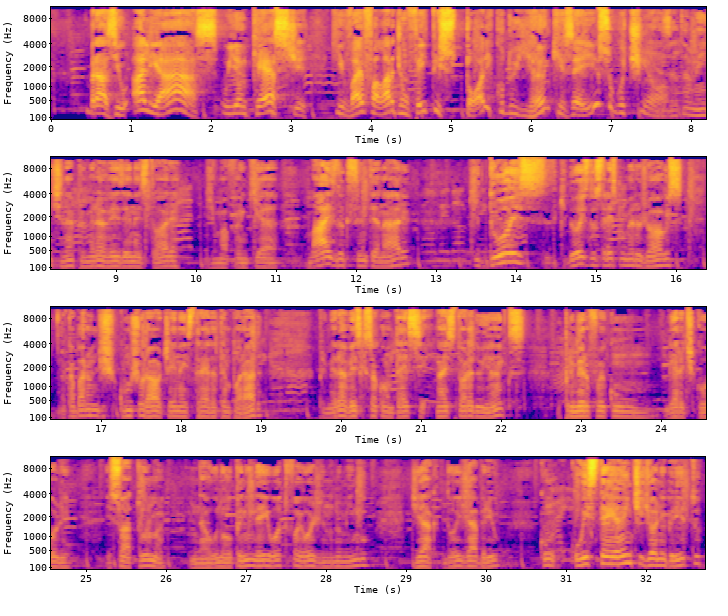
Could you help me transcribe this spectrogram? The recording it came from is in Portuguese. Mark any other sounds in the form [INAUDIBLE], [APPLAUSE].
Brasil. Aliás, o Yancast que vai falar de um feito histórico do Yankees, é isso, Gutinho? Exatamente, né? Primeira vez aí na história de uma franquia mais do que centenária, que dois, que dois dos três primeiros jogos acabaram de, com um shootout aí na estreia da temporada. Primeira vez que isso acontece na história do Yankees. O primeiro foi com Garrett Cole e sua turma no, no Opening Day, o outro foi hoje, no domingo, dia 2 de abril com o estreante Johnny Brito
